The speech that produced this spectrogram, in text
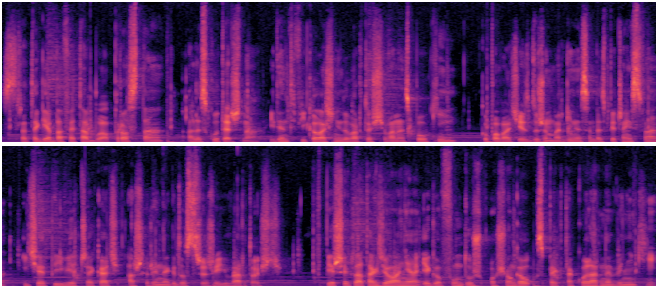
Strategia Buffetta była prosta, ale skuteczna. Identyfikować niedowartościowane spółki, kupować je z dużym marginesem bezpieczeństwa i cierpliwie czekać, aż rynek dostrzeże ich wartość. W pierwszych latach działania jego fundusz osiągał spektakularne wyniki.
